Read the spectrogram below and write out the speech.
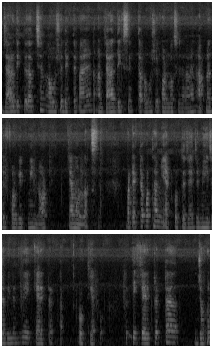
যারা দেখতে যাচ্ছেন, অবশ্যই দেখতে পারেন। আর যারা দেখছেন তারা অবশ্যই কমেন্ট বক্সে জানাবেন। আপনাদের ফরগেট মি নট কেমন লাগছে? বাট একটা কথা আমি অ্যাড করতে চাই যে মেহজাবিনের যে এই ক্যারেক্টারটা অর্থিয়াপু তো এই ক্যারেক্টারটা যখন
